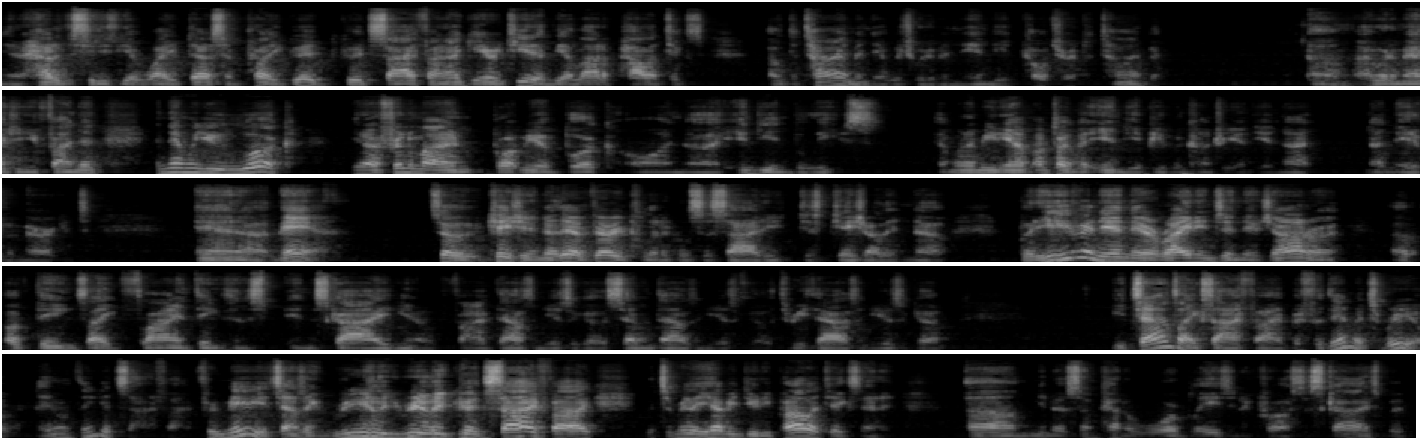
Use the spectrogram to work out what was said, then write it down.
you know, how did the cities get wiped out? Some probably good, good sci-fi. And I guarantee there'd be a lot of politics of the time in there, which would have been the Indian culture at the time. But um, I would imagine you find that. And then when you look, you know, a friend of mine brought me a book on uh, Indian beliefs. And what I mean, I'm, I'm talking about India, people country India, not not Native Americans. And uh, man, so in case you didn't know, they're a very political society, just in case y'all didn't know. But even in their writings, in their genre of, of things like flying things in, in the sky, you know, 5,000 years ago, 7,000 years ago, 3,000 years ago, it sounds like sci-fi, but for them it's real. They don't think it's sci-fi. For me, it sounds like really, really good sci-fi with some really heavy-duty politics in it. Um, you know, some kind of war blazing across the skies. But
